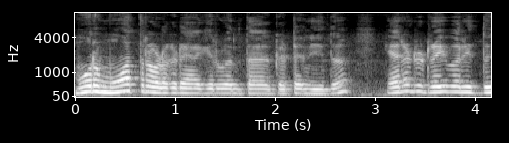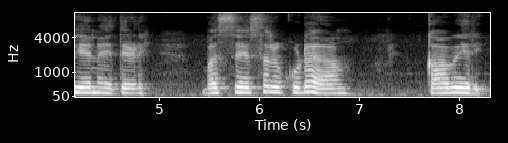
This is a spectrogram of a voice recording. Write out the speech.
ಮೂರು ಮೂವತ್ತರ ಒಳಗಡೆ ಆಗಿರುವಂಥ ಘಟನೆ ಇದು. ಎರಡು ಡ್ರೈವರ್ ಇದ್ದು ಏನಾಯ್ತು ಹೇಳಿ? ಬಸ್ ಹೆಸರು ಕೂಡ ಕಾವೇರಿ.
